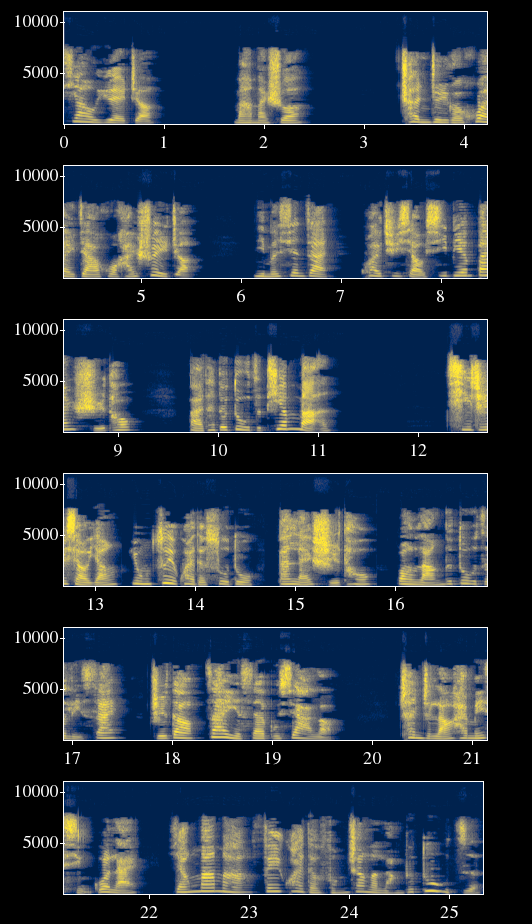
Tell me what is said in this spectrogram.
跳跃着。妈妈说：“趁这个坏家伙还睡着，你们现在快去小溪边搬石头。”把他的肚子填满。七只小羊用最快的速度搬来石头，往狼的肚子里塞，直到再也塞不下了。趁着狼还没醒过来，羊妈妈飞快地缝上了狼的肚子。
